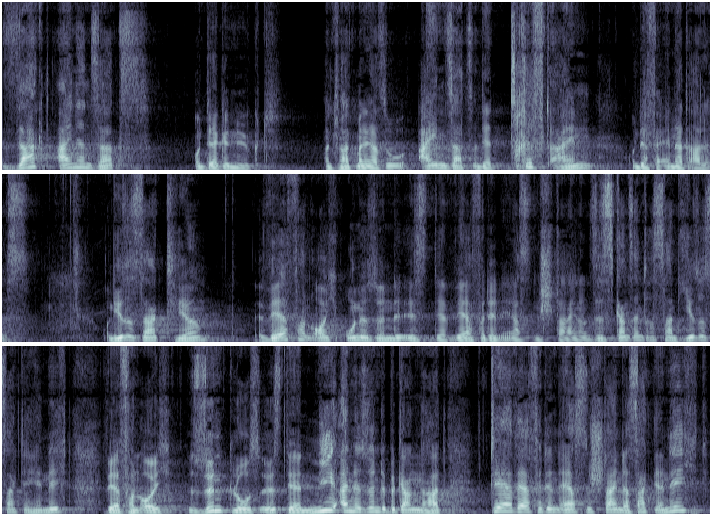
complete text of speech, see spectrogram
sagt einen Satz und der genügt. Manchmal hat man ja so einen Satz und der trifft ein und der verändert alles. Und Jesus sagt hier, wer von euch ohne Sünde ist, der werfe den ersten Stein. Und es ist ganz interessant, Jesus sagt ja hier nicht, wer von euch sündlos ist, der nie eine Sünde begangen hat, der werfe den ersten Stein. Das sagt er nicht.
